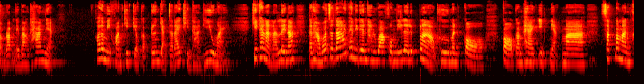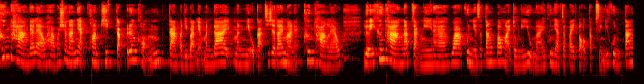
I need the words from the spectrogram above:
สำหรับในบางท่านเนี่ย ก็จะมีความคิดเกี่ยวกับเรื่องอยากจะได้ถิ่นฐานที่อยู่ใหม่ คิดขนาดนั้นเลยนะ แต่ถามว่าจะได้ภายในเดือนธันวาคมนี้เลยหรือเปล่าคือมันก่อก่อกำแพงอิฐเนี่ยมาสักประมาณครึ่งทางได้แล้วค่ะ เพราะฉะนั้นเนี่ยความคิดกับเรื่องของการปฏิบัติเนี่ยมันได้มันมีโอกาสที่จะได้มาเนี่ยครึ่งทางแล้ว เหลืออีกครึ่งทางนับจากนี้นะคะ ว่าคุณอยากจะตั้งเป้าหมายตรงนี้อยู่ไหม คุณอยากจะไปต่อกับสิ่งที่คุณตั้ง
